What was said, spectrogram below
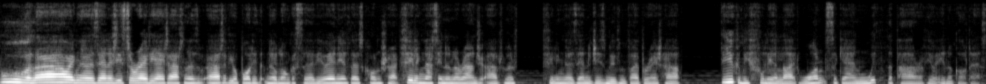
Allowing those energies to radiate out, and out of your body that no longer serve you, any of those contracts, feeling that in and around your abdomen, feeling those energies move and vibrate out, so you can be fully alight once again with the power of your inner goddess.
